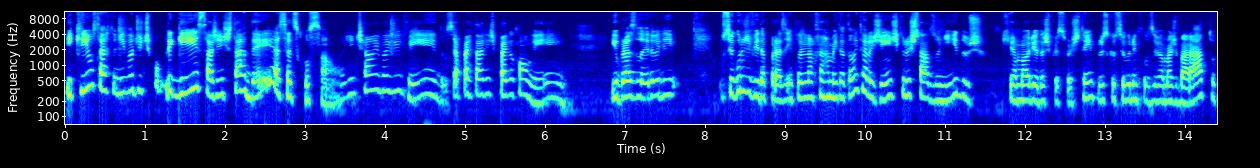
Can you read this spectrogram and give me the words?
E cria um certo nível de, tipo, preguiça, a gente tardeia essa discussão. A gente, ai, vai vivendo, se apertar a gente pega com alguém. E o brasileiro, ele... O seguro de vida, por exemplo, ele é uma ferramenta tão inteligente que nos Estados Unidos, que a maioria das pessoas tem, por isso que o seguro, inclusive, é mais barato,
